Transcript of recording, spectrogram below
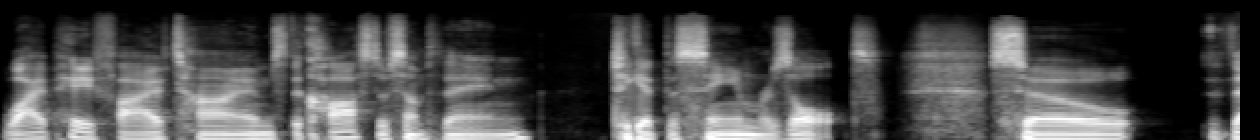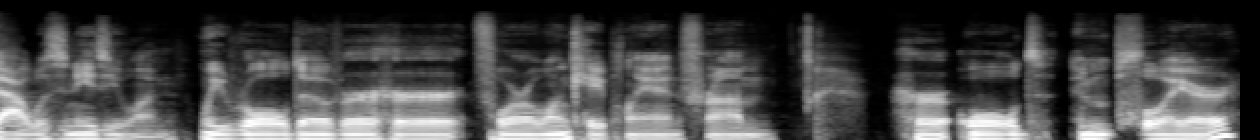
why pay five times the cost of something to get the same result? So that was an easy one. We rolled over her 401k plan from her old employer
